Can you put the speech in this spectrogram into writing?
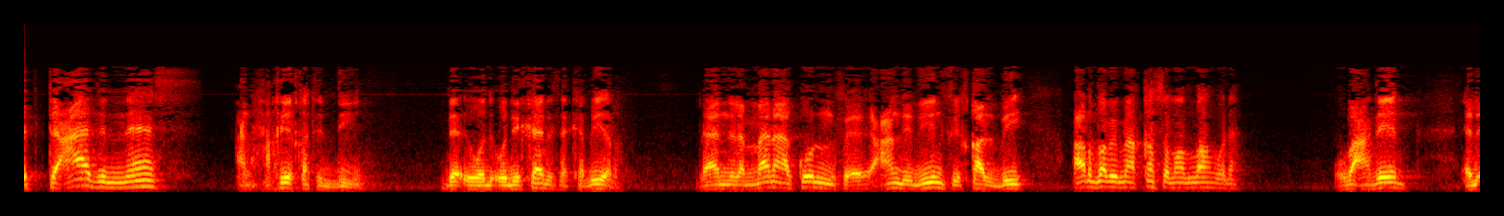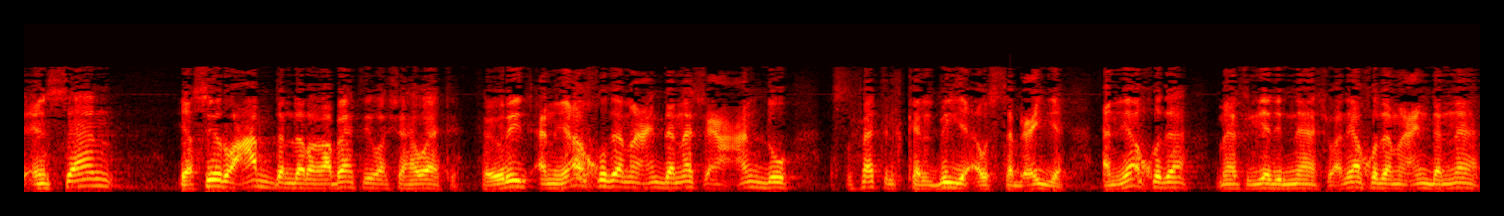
ابتعاد الناس عن حقيقة الدين ودي كارثة كبيرة لأن لما أنا أكون عندي دين في قلبي أرضى بما قسم الله له وبعدين الإنسان يصير عبدا لرغباته وشهواته فيريد أن يأخذ ما عند الناس عنده الصفات الكلبية أو السبعية أن يأخذ ما في يد الناس وأن يأخذ ما عند الناس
